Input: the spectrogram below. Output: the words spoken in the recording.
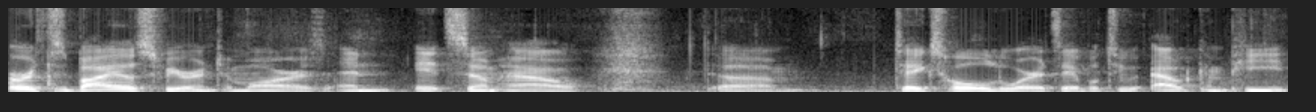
Earth's biosphere into Mars and it somehow um, takes hold where it's able to outcompete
